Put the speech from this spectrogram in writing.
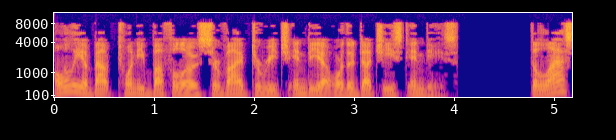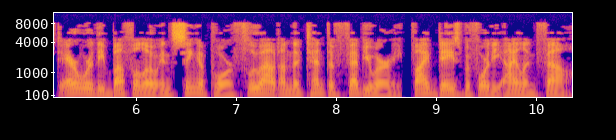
Only about 20 Buffaloes survived to reach India or the Dutch East Indies. The last airworthy Buffalo in Singapore flew out on 10 February, five days before the island fell.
